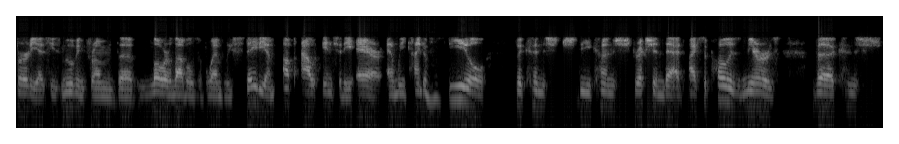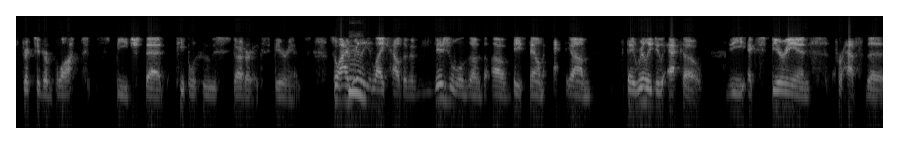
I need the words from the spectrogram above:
Bertie as he's moving from the lower levels of Wembley Stadium up out into the air, and we kind of mm-hmm. feel the the constriction that I suppose mirrors the constricted or blocked speech that people who stutter experience. So I mm. really like how the visuals of the, of the film um, they really do echo the experience, perhaps the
